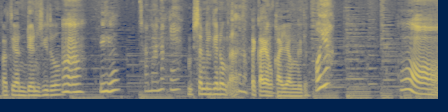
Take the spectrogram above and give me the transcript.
Latihan dance gitu. Heeh. Iya. Sama anaknya. Sambil gendong anak sampai kayang-kayang gitu. Oh ya? Oh.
